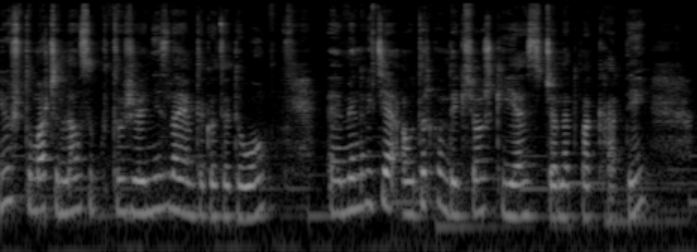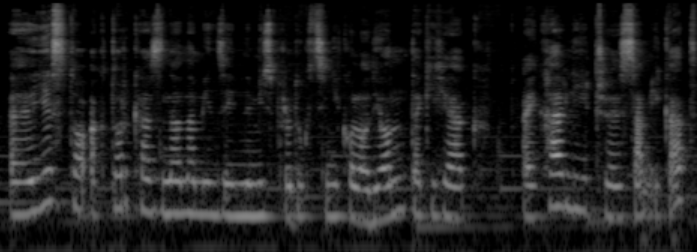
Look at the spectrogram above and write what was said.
Już tłumaczę dla osób, którzy nie znają tego tytułu. Mianowicie autorką tej książki jest Janet McCarthy. E, Jest to aktorka znana m.in. z produkcji Nickelodeon, takich jak iCarly czy Sammy Cat.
